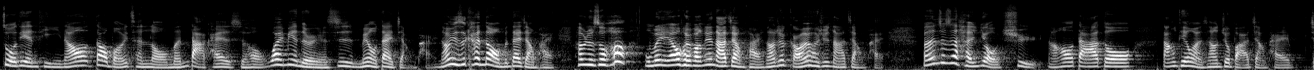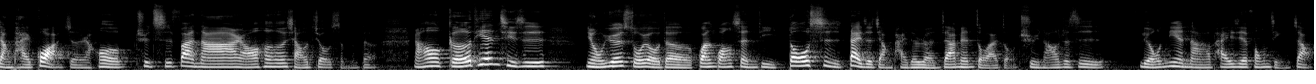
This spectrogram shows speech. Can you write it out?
坐电梯，然后到某一层楼，门打开的时候，外面的人也是没有带奖牌，然后也是看到我们带奖牌，他们就说：“哈，我们也要回房间拿奖牌。”然后就赶快回去拿奖牌，反正就是很有趣。然后大家都当天晚上就把奖牌奖牌挂着，然后去吃饭啊，然后喝喝小酒什么的。然后隔天，其实纽约所有的观光胜地都是带着奖牌的人在那边走来走去，然后就是。留念啊，拍一些风景照。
